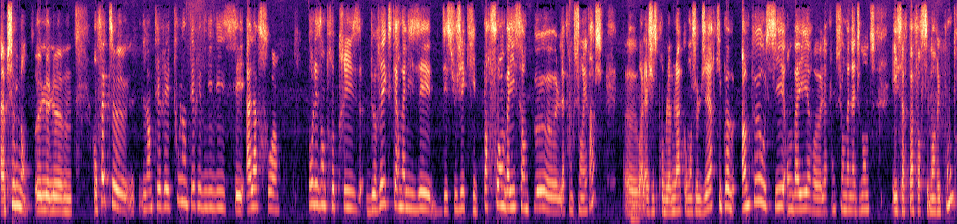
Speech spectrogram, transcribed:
absolument. Euh, le, le, en fait, euh, l'intérêt, tout l'intérêt de Lily, c'est à la fois pour les entreprises de réexternaliser des sujets qui parfois envahissent un peu euh, la fonction RH. Euh, voilà, j'ai ce problème-là, comment je le gère, qui peuvent un peu aussi envahir euh, la fonction management et ils savent pas forcément répondre.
